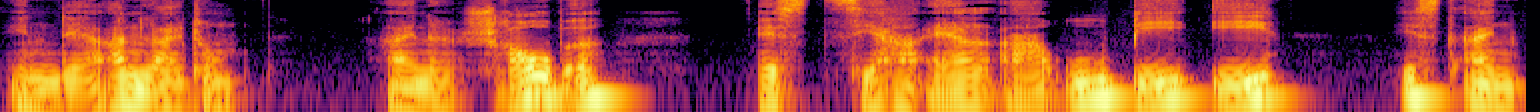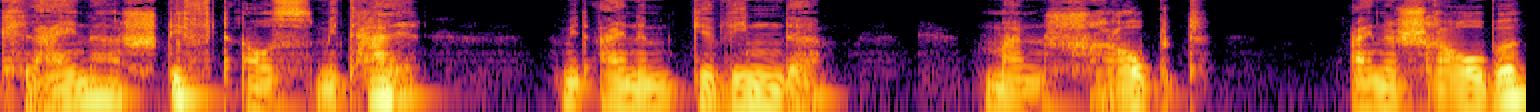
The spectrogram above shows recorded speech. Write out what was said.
in der Anleitung. Eine Schraube, S-C-H-R-A-U-B-E, ist ein kleiner Stift aus Metall mit einem Gewinde. Man schraubt eine Schraube,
